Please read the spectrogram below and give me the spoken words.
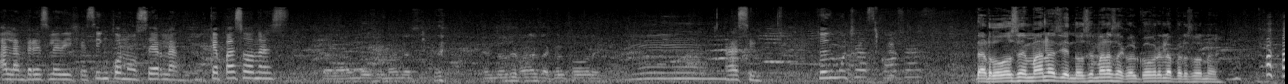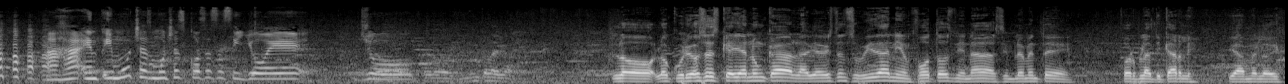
Al Andrés le dije, sin conocerla. ¿Qué pasó, Andrés? Tardaron dos semanas. en dos semanas sacó el cobre. Así. Entonces muchas cosas. Tardó dos semanas y en dos semanas sacó el cobre la persona. Ajá, en- y muchas, muchas cosas así yo he, yo, Pero nunca la iba. Lo, lo curioso es que ella nunca la había visto en su vida, ni en fotos, ni en nada. Simplemente por platicarle. Ya me lo dijo.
